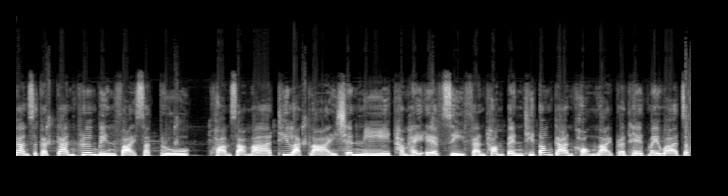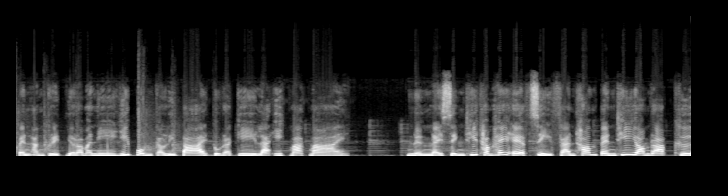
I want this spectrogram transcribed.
การสกัดกั้นเครื่องบินฝ่ายศัตรู ความสามารถที่หลากหลาย เช่นนี้ทำให้ F4 Phantom เป็นที่ต้องการของหลายประเทศไม่ว่าจะเป็นอังกฤษเยอรมนี ญี่ปุ่นเกาหลีใต้ ตุรกีและอีกมากมาย หนึ่งในสิ่งที่ทำให้ F4 Phantom เป็นที่ยอมรับคือ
